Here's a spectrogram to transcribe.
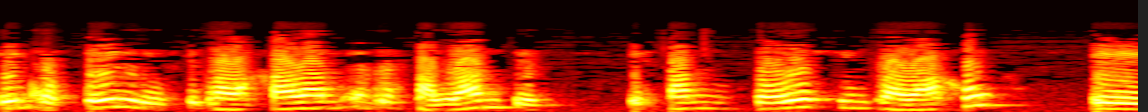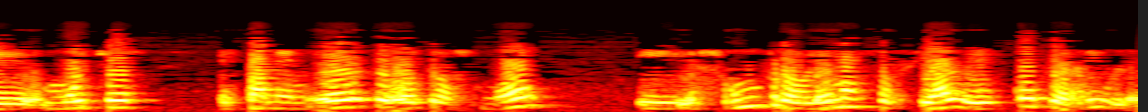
en hoteles, que trabajaban en restaurantes, están todos sin trabajo. Eh, muchos están en ERTE, otros no y es un problema social esto terrible.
